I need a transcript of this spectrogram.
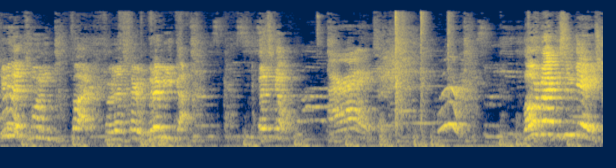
Give me that 25 or that 30, whatever you got. Let's go. All right. Woo. Lower back is engaged.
